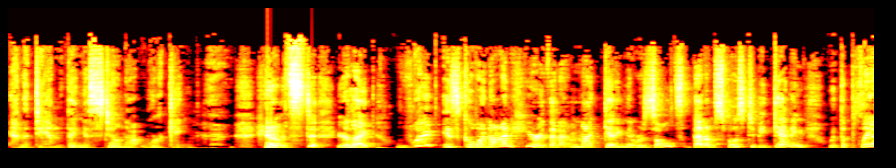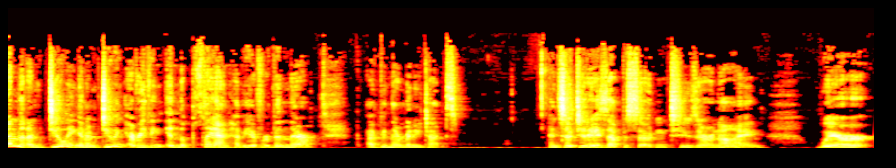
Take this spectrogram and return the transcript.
And the damn thing is still not working. you know, it's you're like, what is going on here that I'm not getting the results that I'm supposed to be getting with the plan that I'm doing and I'm doing everything in the plan. Have you ever been there? I've been there many times. And so today's episode in 209, where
